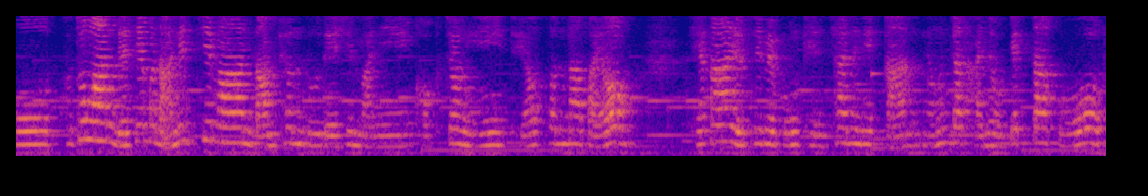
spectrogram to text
어, 그동안 내색은 안 했지만 남편도 내심 많이 걱정이 되었었나 봐요. 제가 요즘에 몸 괜찮으니까 그냥 혼자 다녀오겠다고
